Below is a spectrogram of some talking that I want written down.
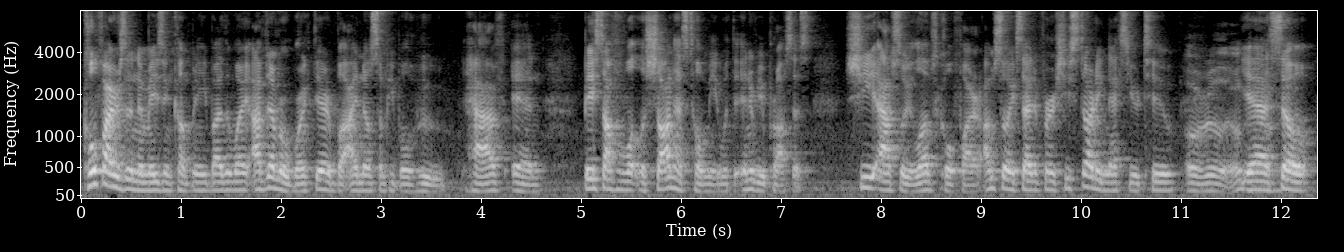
Coalfire is an amazing company, by the way. I've never worked there, but I know some people who have, and based off of what LaShawn has told me with the interview process, she absolutely loves Coalfire. I'm so excited for her. She's starting next year too. Oh really? Okay. Yeah, so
